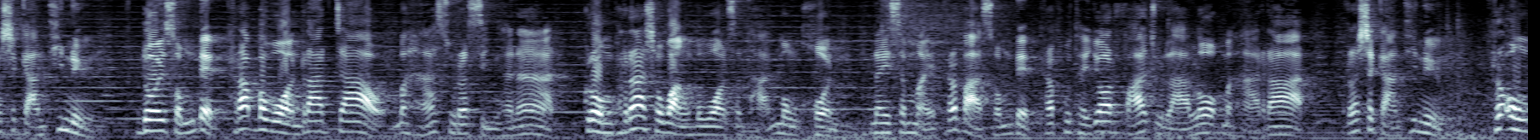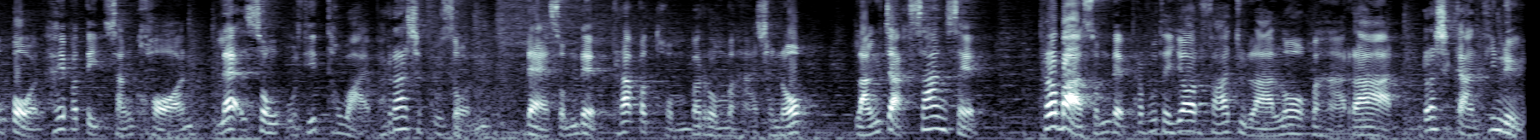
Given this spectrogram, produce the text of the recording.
รัชกาลที่หนึ่งโดยสมเด็จพระบวรราชเจ้า มหาสุรสิงหนาถกรมพระราชวังบวรสถานมงคล ในสมัยพระบาทสมเด็จพระพุทธยอดฟ้าจุฬาโลกมหาราชรัชกาลที่หนึ่งพระองค์โปรดให้ปฏิสังขรณ์และทรงอุทิศถวายพระราชกุศล แด่สมเด็จพระปฐมบรมมหาชนก หลังจากสร้างเสร็จ พระบาทสมเด็จพระพุทธยอดฟ้าจุฬาโลกมหาราชรัชกาลที่หนึ่ง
